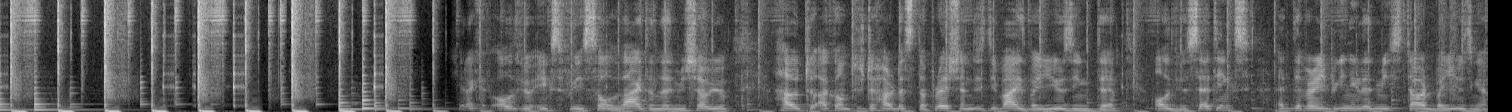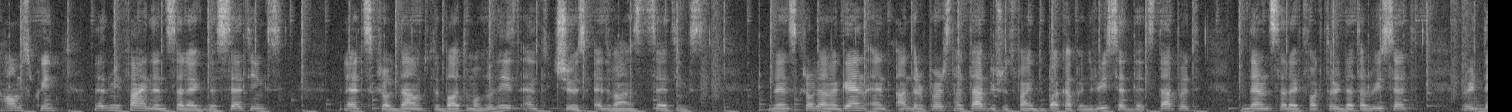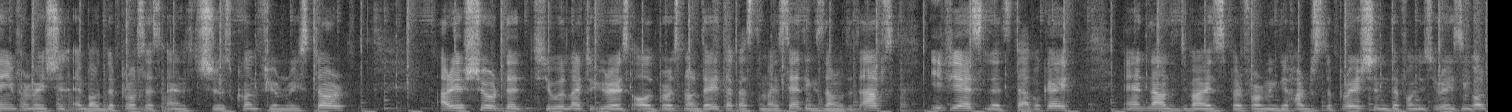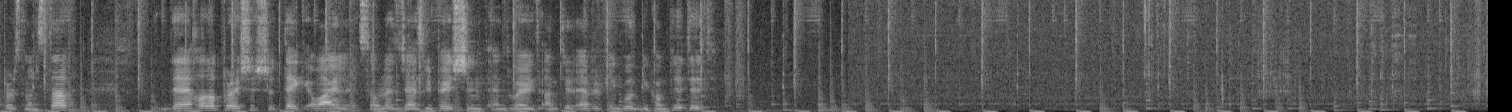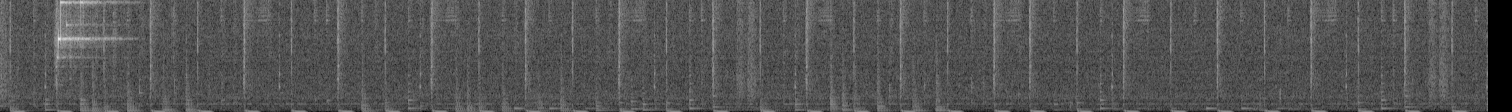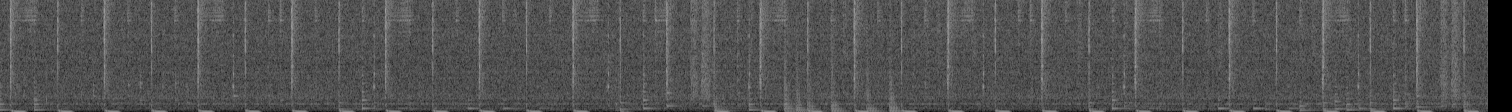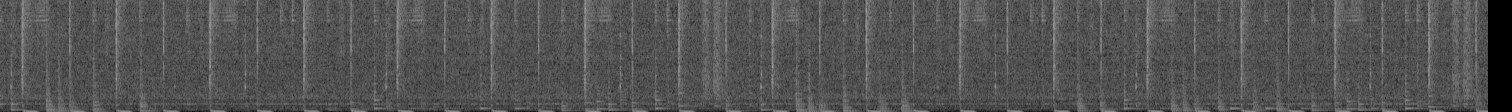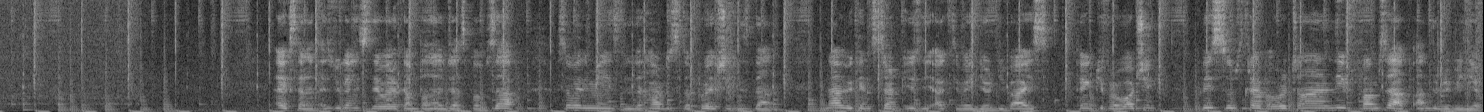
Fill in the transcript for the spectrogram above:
Here I have AllView X3 Soul Lite and let me show you how to accomplish the hard reset operation on this device by using the AllView settings. At the very beginning let me start by using a home screen. Let me find and select the settings. Let's scroll down to the bottom of the list and choose advanced settings. Then scroll down again and under personal tab you should find backup and reset, let's tap it. Then select factory data reset, read the information about the process and choose confirm restore. Are you sure that you would like to erase all personal data, customized settings, downloaded apps? If yes, let's tap OK. And now the device is performing the hard reset operation, the phone is erasing all personal stuff. The whole operation should take a while, so let's just be patient and wait until everything will be completed. Excellent, as you can see the welcome panel just pops up, so it means that the hard reset operation is done. Now you can start easily activate your device. Thank you for watching, please subscribe our channel and leave thumbs up under the video.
